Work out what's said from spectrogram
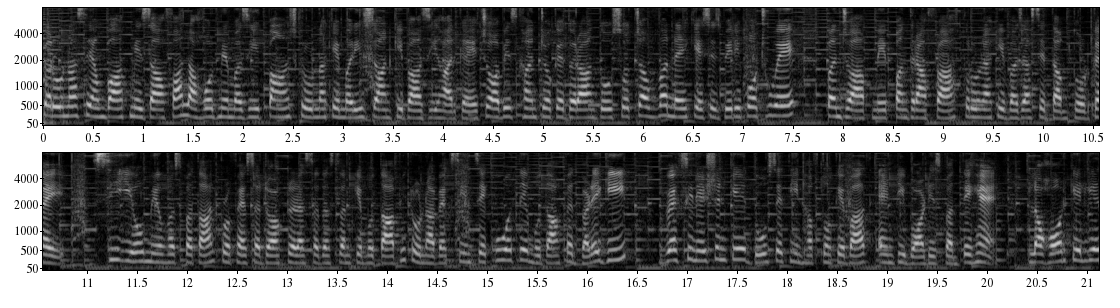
कोरोना से अमवात में इजाफा। लाहौर में मजीद पाँच कोरोना के मरीज़ जान की बाजी हार गए। 24 घंटों के दौरान दो सौ चौवन नए केसेस भी रिपोर्ट हुए। पंजाब में पंद्रह अफराद कोरोना की वजह से दम तोड़ गए। सीईओ मेयो अस्पताल प्रोफेसर डॉक्टर असद असलम के मुताबिक कोरोना वैक्सीन से कुत मुदाफत बढ़ेगी। वैक्सीनेशन के दो से तीन हफ्तों के बाद एंटीबॉडीज बनते हैं। लाहौर के लिए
